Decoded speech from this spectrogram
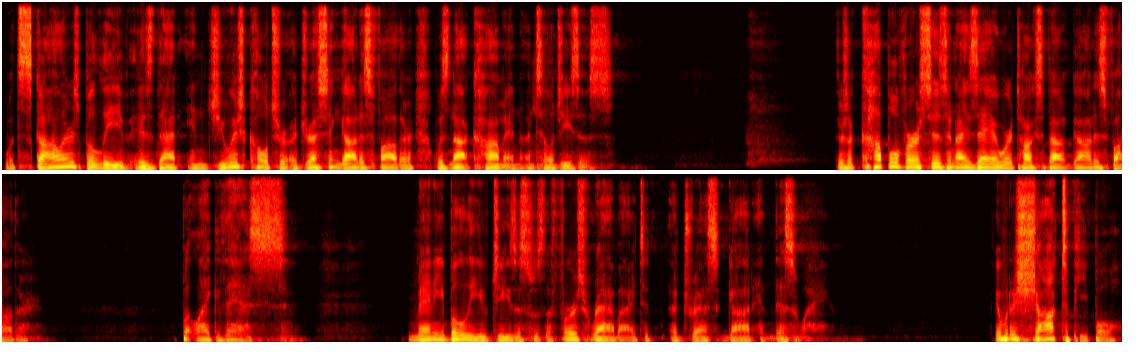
What scholars believe is that in Jewish culture, addressing God as Father was not common until Jesus. There's a couple verses in Isaiah where it talks about God as Father. But like this, Many believe Jesus was the first rabbi to address God in this way. It would have shocked people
